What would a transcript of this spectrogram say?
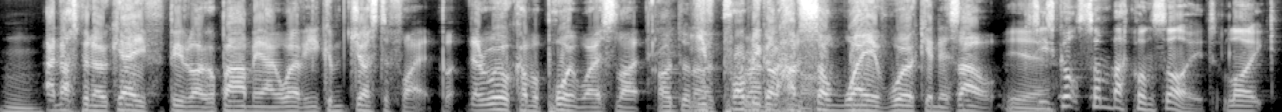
Hmm. And that's been okay for people like Aubameyang or whatever. You can justify it, but there will come a point where it's like I don't you've if probably got to have some way of working this out. Yeah. So he's got some back on side. Like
